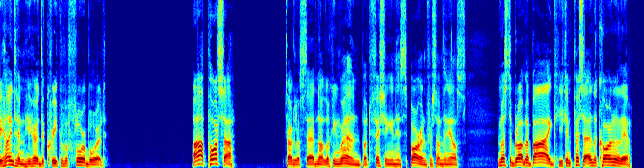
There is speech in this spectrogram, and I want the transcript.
Behind him, he heard the creak of a floorboard. Ah, porter! Douglas said, not looking round, but fishing in his sporran for something else. You must have brought my bag. You can push it in the corner there.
